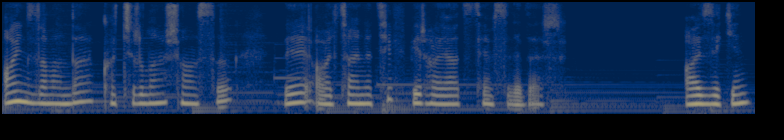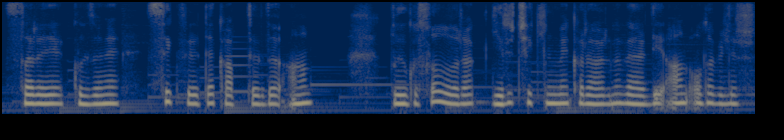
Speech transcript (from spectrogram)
aynı zamanda kaçırılan şansı ve alternatif bir hayatı temsil eder. Isaac'in Sara'yı kuzeni Siegfried'e kaptırdığı an, duygusal olarak geri çekilme kararını verdiği an olabilir.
